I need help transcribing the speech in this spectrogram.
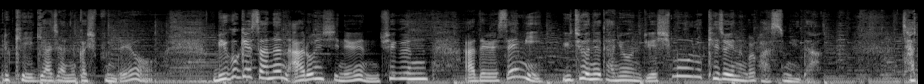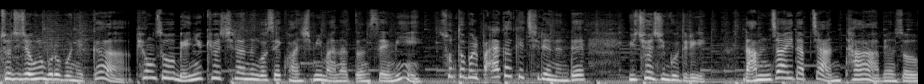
이렇게 얘기하지 않을까 싶은데요. 미국에 사는 아론 씨는 최근 아들 쌤이 유치원에 다녀온 뒤에 시무룩해져 있는 걸 봤습니다. 자초지종을 물어보니까 평소 매니큐어 칠하는 것에 관심이 많았던 쌤이 손톱을 빨갛게 칠했는데 유치원 친구들이 남자아이답지 않다 하면서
